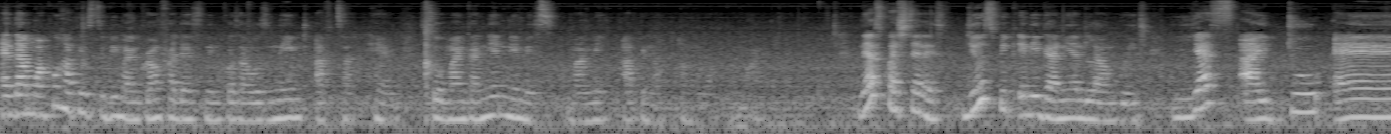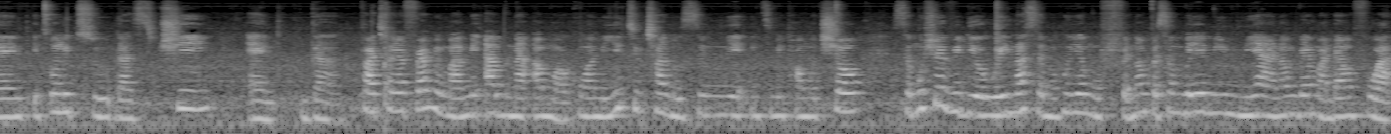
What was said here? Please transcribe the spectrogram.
And Amwako happens to be my grandfather's name because I was named after him. So my Ghanaian name is Mame Abena Next question is, do you speak any Ghanaian language? Yes, I do, and it's only two. That's Chi and Gan. Your friend Mami Abna Amwako, my YouTube channel, Sunye Intimate Homo Show. Sɛ mohwɛ video wei na sɛ me ho yɛ mo fɛ na mpɛ sɛ mobɛyɛ me a na mobɛyɛ madamfo a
